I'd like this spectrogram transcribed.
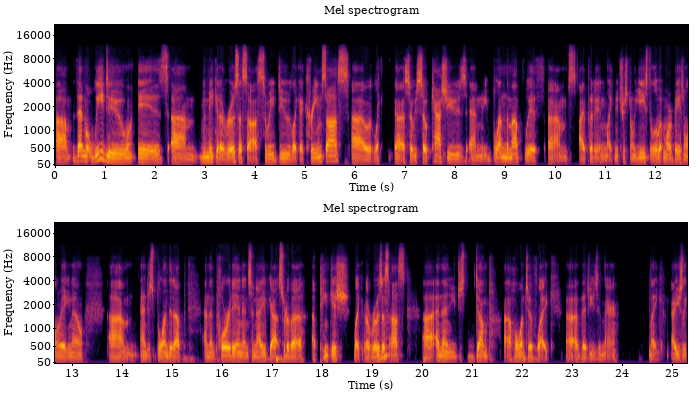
Um, then what we do is um, we make it a rosa sauce. So we do like a cream sauce, uh, like uh, so we soak cashews and we blend them up with. Um, I put in like nutritional yeast, a little bit more basil and oregano, um, and just blend it up, and then pour it in. And so now you've got sort of a, a pinkish like a rosa Mhm. sauce, uh, and then you just dump a whole bunch of like uh, veggies in there. Like I usually,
